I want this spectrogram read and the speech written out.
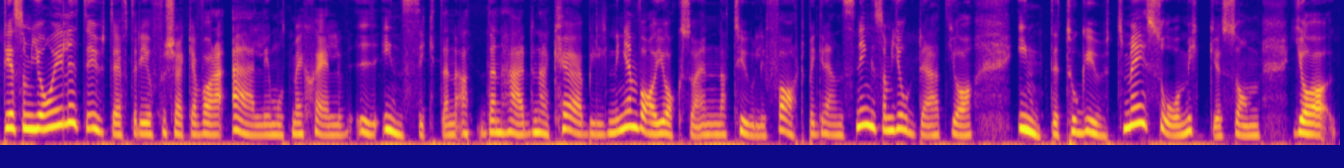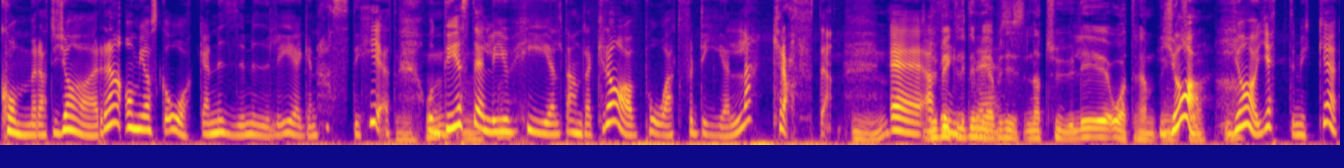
Det som jag är lite ute efter är att försöka vara ärlig mot mig själv i insikten att den här, den här köbildningen var ju också en naturlig fartbegränsning som gjorde att jag inte tog ut mig så mycket som jag kommer att göra om jag ska åka nio mil i egen hastighet. Och det ställer ju helt andra krav på att fördela kraften. Eh, att Du fick lite inte- mer precis naturlig återhämtning. Ja, så. ja jättemycket.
